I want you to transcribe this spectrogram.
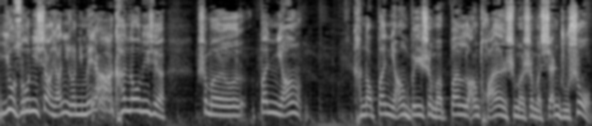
有时候你想想，你说你们呀，看到那些什么伴娘，看到伴娘被什么伴郎团什么什么咸猪手，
